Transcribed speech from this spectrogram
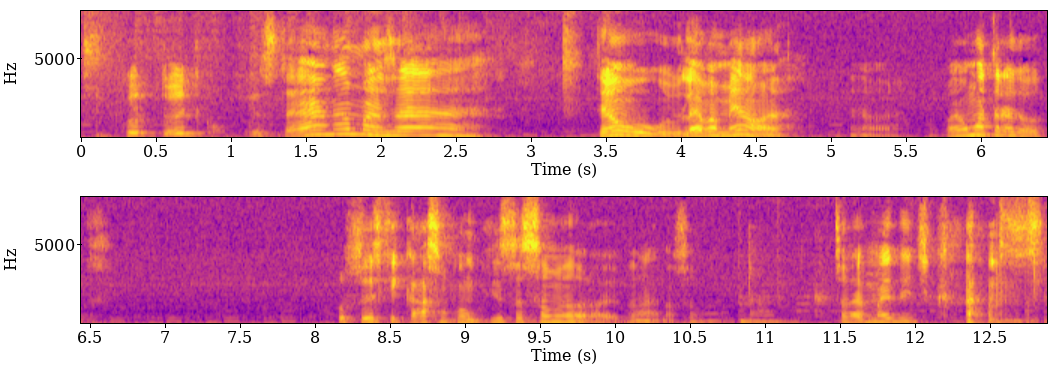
Ficou doido com isso. É, não, mas é. Tem o. Leva meia hora. Vai uma atrás da outra. Vocês que caçam conquistas são meu herói. Não, não são nada. Só é mais dedicados.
